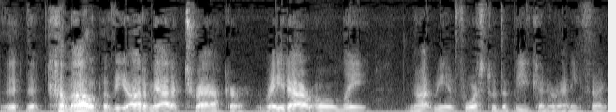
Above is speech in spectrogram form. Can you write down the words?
that, that come out of the automatic tracker, radar only, not reinforced with a beacon or anything.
